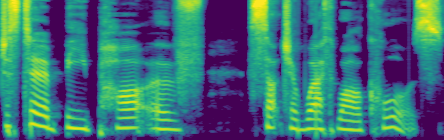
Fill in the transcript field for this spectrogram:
just to be part of such a worthwhile cause.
